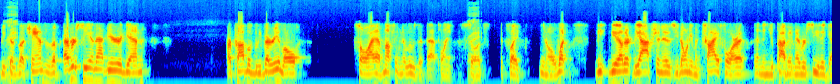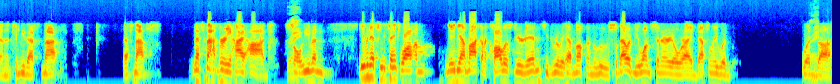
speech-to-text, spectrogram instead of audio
because Right. the chances of ever seeing that deer again are probably very low. So I have nothing to lose at that point. So Right. it's it's like you know what the the other the option is you don't even try for it and then you probably never see it again. And to me, that's not that's not that's not very high odds. So even even if you think, well, I'm, maybe I'm not going to call this deer in, you'd really have nothing to lose. So that would be one scenario where I definitely would would Right. uh,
